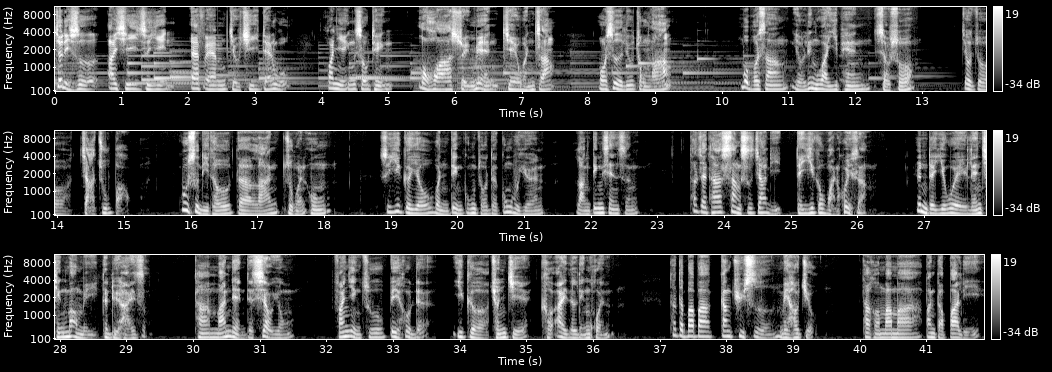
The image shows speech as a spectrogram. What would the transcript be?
这里是爱惜之音 FM 九七点五，欢迎收听《落花水面皆文章》，我是刘总郎。莫泊桑有另外一篇小说，叫做《假珠宝》。故事里头的男主人翁是一个有稳定工作的公务员朗丁先生。他在他上司家里的一个晚会上，认得一位年轻貌美的女孩子。他满脸的笑容，反映出背后的一个纯洁可爱的灵魂。他的爸爸刚去世没好久，他和妈妈搬到巴黎。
